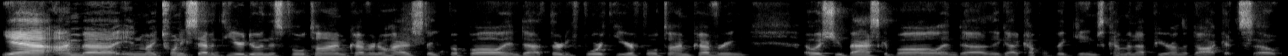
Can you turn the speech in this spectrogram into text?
Yeah, I'm uh, in my 27th year doing this full time, covering Ohio State football, and uh, 34th year full time covering OSU basketball, and uh, they got a couple big games coming up here on the docket. So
